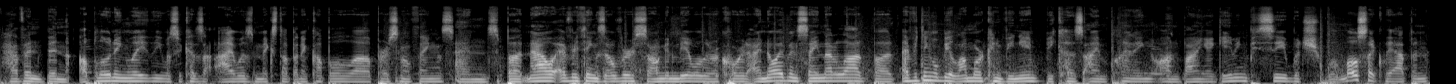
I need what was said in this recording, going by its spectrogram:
haven't been uploading lately was because I was mixed up in a couple uh, personal things, and but now everything's over, so I'm gonna be able to record. I know I've been saying that a lot, but everything will be a lot more convenient because I'm planning on buying a gaming PC, which will most likely happen,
